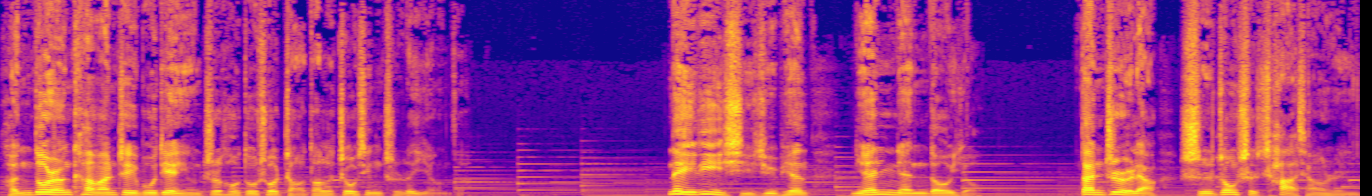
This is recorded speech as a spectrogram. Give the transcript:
很多人看完这部电影之后都说找到了周星驰的影子。内地喜剧片年年都有，但质量始终是差强人意。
